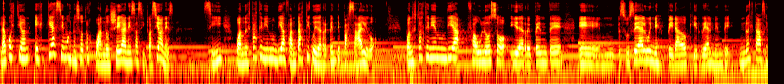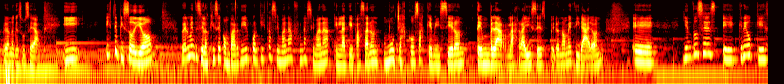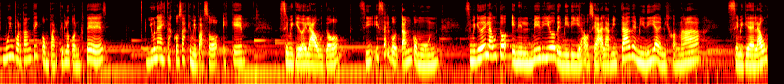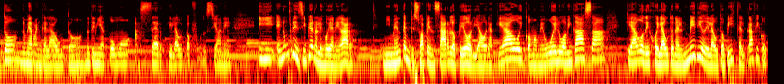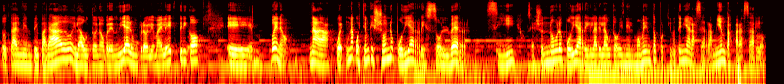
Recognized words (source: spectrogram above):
La cuestión es qué hacemos nosotros cuando llegan esas situaciones. ¿Sí? Cuando estás teniendo un día fantástico y de repente pasa algo. Cuando estás teniendo un día fabuloso y de repente eh, sucede algo inesperado que realmente no estabas esperando que suceda. Y este episodio realmente se los quise compartir porque esta semana fue una semana en la que pasaron muchas cosas que me hicieron temblar las raíces, pero no me tiraron. Eh, y entonces eh, creo que es muy importante compartirlo con ustedes. Y una de estas cosas que me pasó es que se me quedó el auto, ¿sí? Es algo tan común. Se me quedó el auto en el medio de mi día, o sea, a la mitad de mi día, de mi jornada, se me queda el auto, no me arranca el auto, no tenía cómo hacer que el auto funcione. Y en un principio no les voy a negar, mi mente empezó a pensar lo peor y ahora qué hago y cómo me vuelvo a mi casa, qué hago, dejo el auto en el medio de la autopista, el tráfico totalmente parado, el auto no prendía, era un problema eléctrico. Eh, bueno, nada, una cuestión que yo no podía resolver. ¿sí? O sea, yo no lo podía arreglar el auto en el momento porque no tenía las herramientas para hacerlo.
